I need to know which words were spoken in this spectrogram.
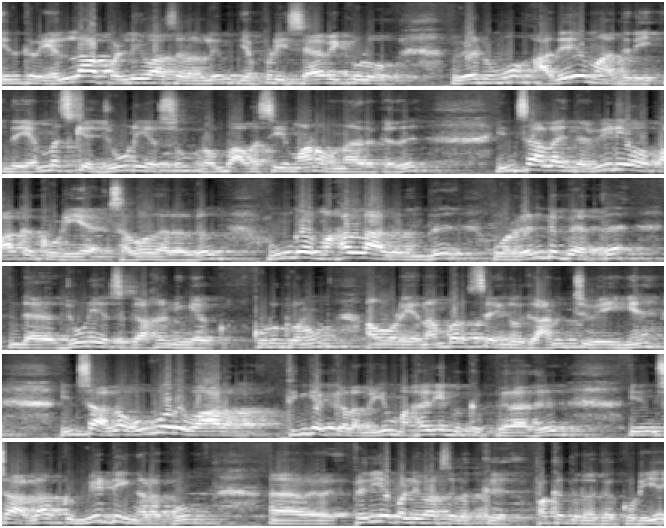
இருக்கிற எல்லா பள்ளிவாசல்களையும் எப்படி சேவைக்குழு வேணுமோ அதே மாதிரி இந்த எம்எஸ்கே ஜூனியர்ஸும் ரொம்ப அவசியமான ஒன்றா இருக்குது. இன்ஷால்லா இந்த வீடியோவை பார்க்கக்கூடிய சகோதரர்கள் உங்கள் மகளாலிருந்து ஒரு ரெண்டு பேர்த்த இந்த ஜூனியர்ஸுக்காக நீங்கள் கொடுக்கணும். அவங்களுடைய நம்பர்ஸை எங்களுக்கு அனுப்பிச்சு வைங்க. இன்ஷா ஒவ்வொரு வாரம் திங்கட்கிழமையும் மகரீபுக்கு பிறகு இன்ஷா அல்லாஹ் மீட்டிங் நடக்கும். பெரிய பள்ளிவாசலுக்கு பக்கத்தில் இருக்கக்கூடிய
